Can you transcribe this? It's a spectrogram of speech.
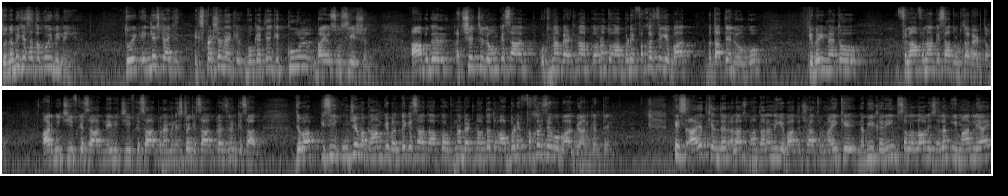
तो नबी जैसा तो कोई भी नहीं है। तो एक इंग्लिश का एक एक्सप्रेशन है कि वो कहते हैं कि कूल बाय एसोसिएशन आप अगर अच्छे अच्छे लोगों के साथ उठना बैठना आप कहो ना तो आप बड़े फ़ख्र से ये बात बताते हैं लोगों को कि भाई मैं तो फ़लाँ फ़लाँ के साथ उठता बैठता हूँ। आर्मी चीफ के साथ, नेवी चीफ के साथ, प्राइम मिनिस्टर के साथ, प्रेसिडेंट के साथ। जब आप किसी ऊँचे मकाम के बंदे के साथ आपका उठना बैठना होता है तो आप बड़े फ़ख्र से वो बात बयान करते हैं। इस आयत के अंदर अल्लाह सुबहान ताला ने ये बात इरशाद फरमाई कि नबी करीम सल्लल्लाहु अलैहि वसल्लम ईमान ले आए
